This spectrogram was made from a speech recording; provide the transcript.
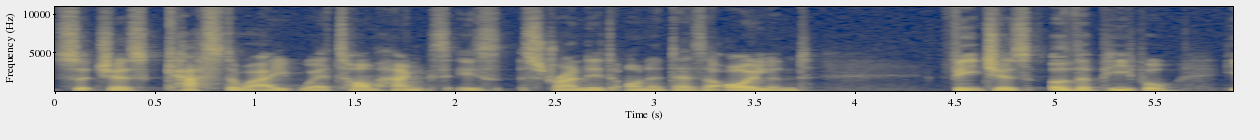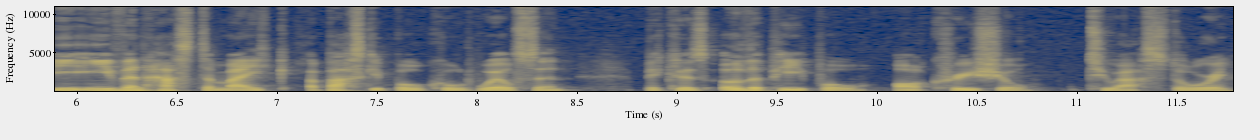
such as Castaway, where Tom Hanks is stranded on a desert island, features other people. He even has to make a basketball called Wilson because other people are crucial to our story.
